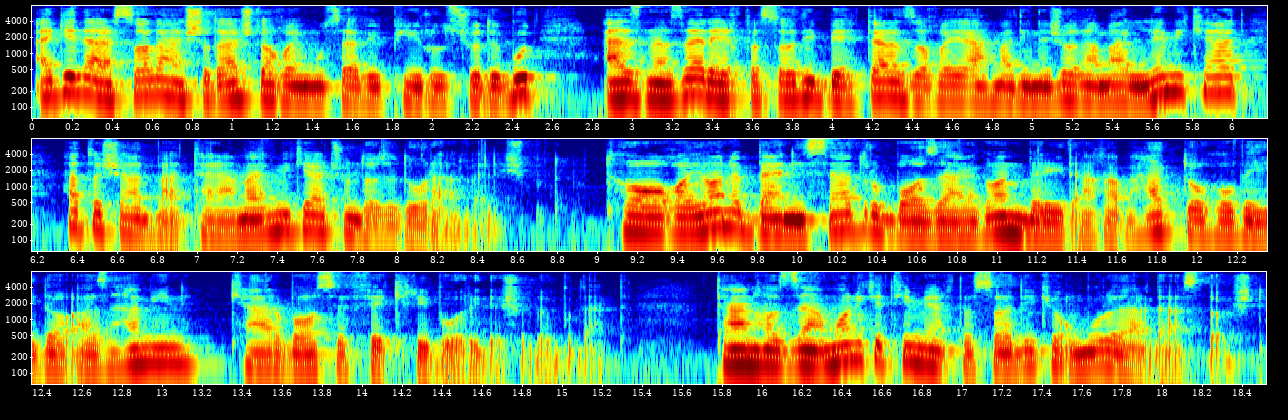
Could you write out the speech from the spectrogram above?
اگه در سال 88 آقای موسوی پیروز شده بود از نظر اقتصادی بهتر از آقای احمدی نژاد عمل نمی‌کرد حتی شاید بدتر عمل می‌کرد چون تازه دور اولش بود. تا آقایان بنی صدر و بازرگان برید عقب حتی هویدا از همین کرباس فکری بریده شده بودند. تنها زمانی که تیم اقتصادی که امور رو در دست داشت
